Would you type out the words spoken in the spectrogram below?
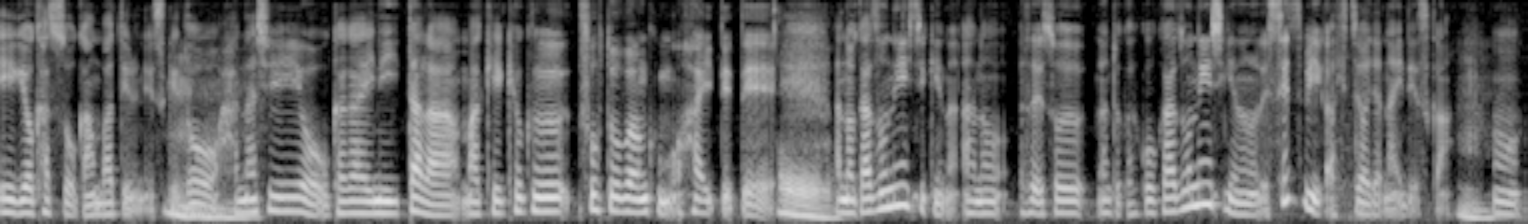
営業活動頑張ってるんですけど、うん、話を伺いに行ったら、まあ、結局ソフトバンクも入っててあの画像認識なあのそうなんとかこう画像認識なので設備が必要じゃないですか、うん、うん、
